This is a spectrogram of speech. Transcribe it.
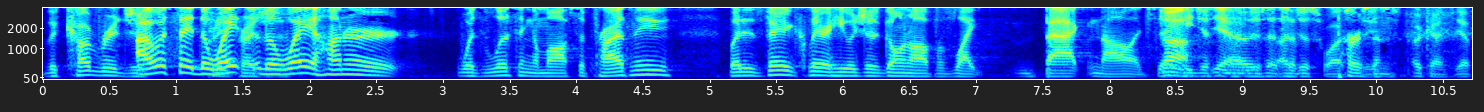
the coverage is. I would say the pretty way the way Hunter was listing them off surprised me, but it's very clear he was just going off of like back knowledge that Ah, he just yeah, I knows just, as I a just watched person. these. Okay, yep.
